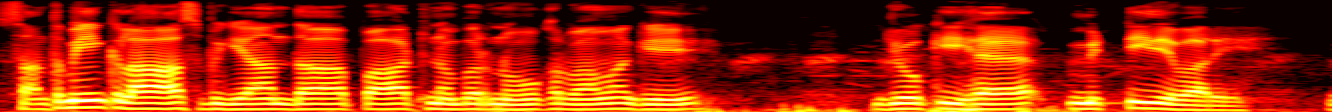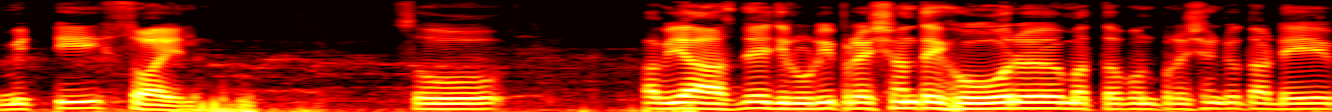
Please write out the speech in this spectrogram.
ਸੰਤਵੀਂ ਕਲਾਸ ਵਿਗਿਆਨ ਦਾ ਪਾਠ ਨੰਬਰ 9 ਕਰਵਾਵਾਂਗੇ, ਜੋ ਕਿ ਹੈ ਮਿੱਟੀ ਦੇ ਬਾਰੇ, ਮਿੱਟੀ ਸੋਇਲ ਸੋ ਅਭਿਆਸ ਦੇ ਜ਼ਰੂਰੀ ਪ੍ਰਸ਼ਨ ਤੇ ਹੋਰ ਮਹੱਤਵਪੂਰਨ ਪ੍ਰਸ਼ਨ ਜੋ ਤੁਹਾਡੇ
